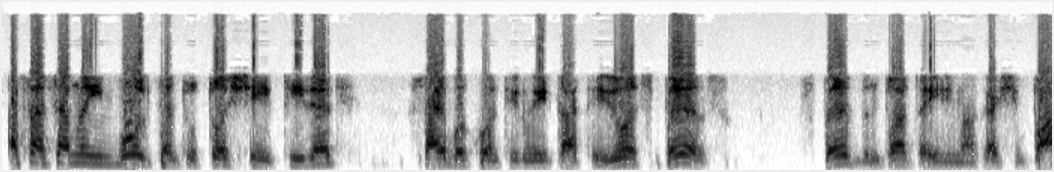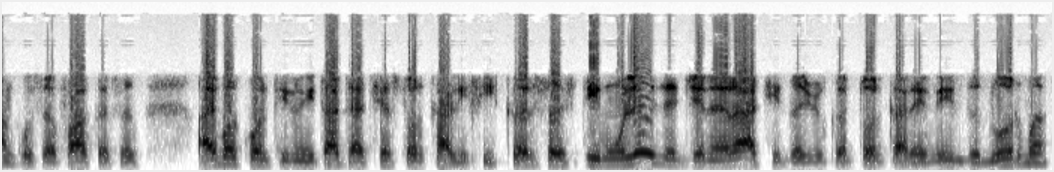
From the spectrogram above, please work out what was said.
Asta înseamnă imbol pentru toți cei tineri să aibă continuitate. Eu sper, sper din toată inima ca și bancul să facă, să aibă continuitatea acestor calificări, să stimuleze generații de jucători care vin din urmă,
